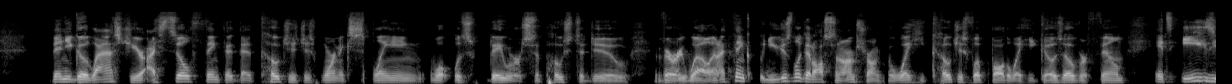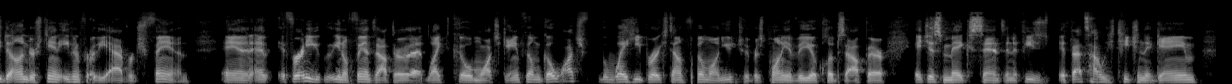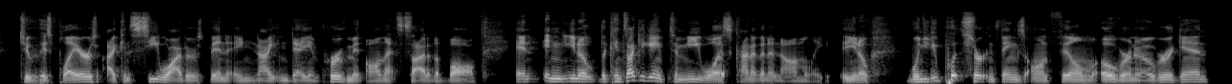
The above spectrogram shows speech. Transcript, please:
Then you go last year. I still think that the coaches just weren't explaining what was they were supposed to do very well. And I think when you just look at Austin Armstrong, the way he coaches football, the way he goes over film, it's easy to understand even for the average fan. And, and for any you know fans out there that like to go and watch game film, go watch the way he breaks down film on YouTube. There's plenty of video clips out there. It just makes sense. And if he's if that's how he's teaching the game, to his players, I can see why there's been a night and day improvement on that side of the ball. And and you know, the Kentucky game to me was kind of an anomaly. You know, when you put certain things on film over and over again,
